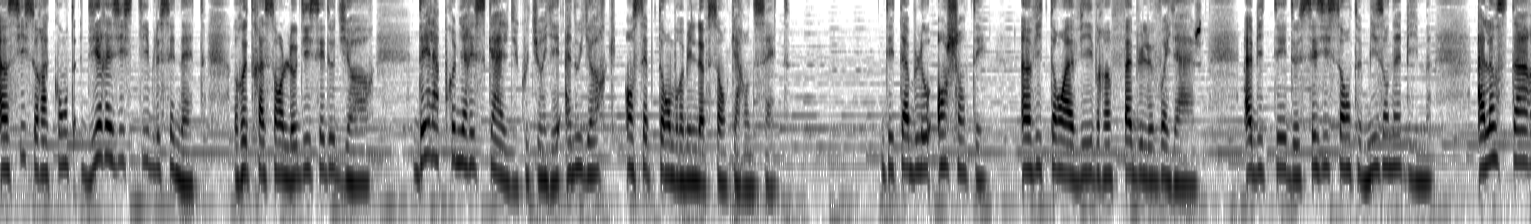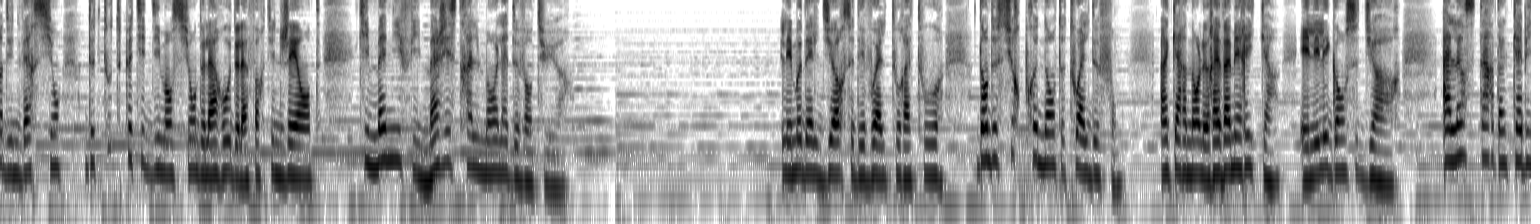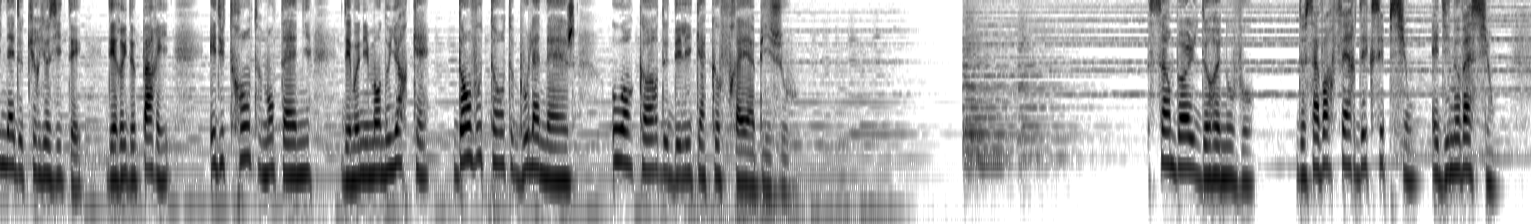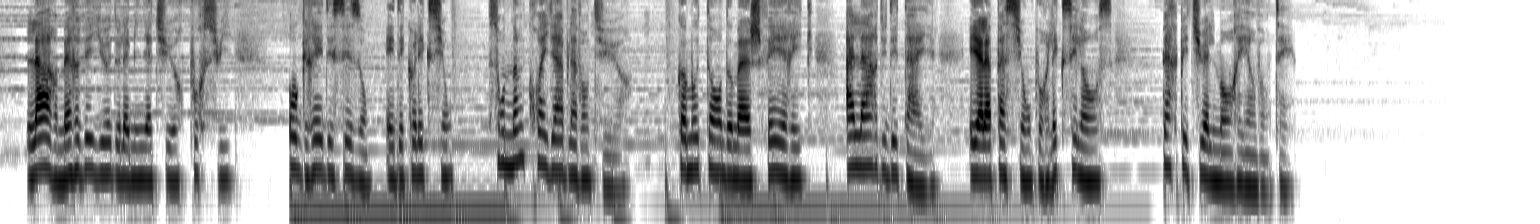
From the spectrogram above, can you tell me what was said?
Ainsi se racontent d'irrésistibles scénettes retraçant l'Odyssée de Dior dès la première escale du couturier à New York en septembre 1947. Des tableaux enchantés invitant à vivre un fabuleux voyage, habité de saisissantes mises en abîme, à l'instar d'une version de toute petite dimension de la roue de la fortune géante qui magnifie magistralement la devanture. Les modèles Dior se dévoilent tour à tour dans de surprenantes toiles de fond, incarnant le rêve américain et l'élégance Dior, à l'instar d'un cabinet de curiosités des rues de Paris et du 30 Montaigne, des monuments new-yorkais, d'envoûtantes boules à neige ou encore de délicats coffrets à bijoux. Symbole de renouveau, de savoir-faire d'exception et d'innovation, l'art merveilleux de la miniature poursuit, au gré des saisons et des collections, son incroyable aventure, comme autant d'hommages féeriques à l'art du détail et à la passion pour l'excellence perpétuellement réinventée.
